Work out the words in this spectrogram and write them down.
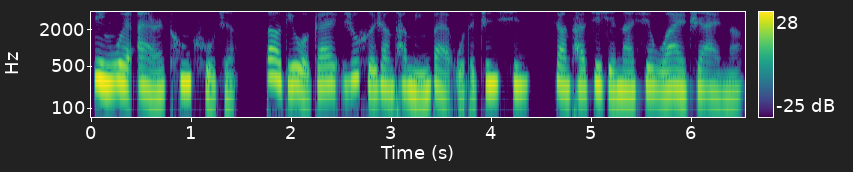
并为爱而痛苦着。到底我该如何让他明白我的真心，让他拒绝那些无爱之爱呢？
